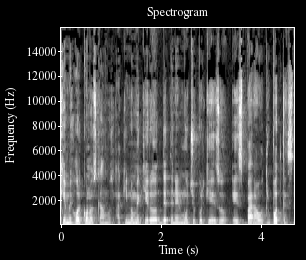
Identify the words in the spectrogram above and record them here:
que mejor conozcamos. Aquí no me quiero detener mucho porque eso es para otro podcast.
